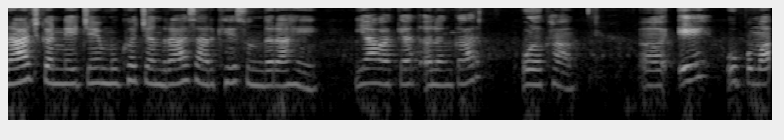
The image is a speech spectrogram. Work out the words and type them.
राजकन्येचे मुख चंद्रासारखे सुंदर आहे. या वाक्यात अलंकार ओळखा. ए उपमा.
